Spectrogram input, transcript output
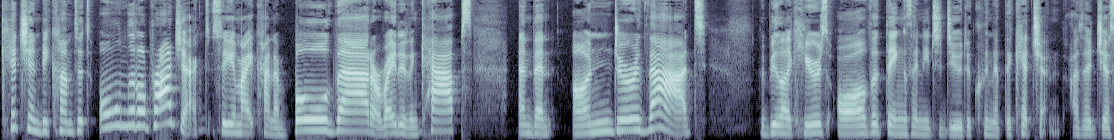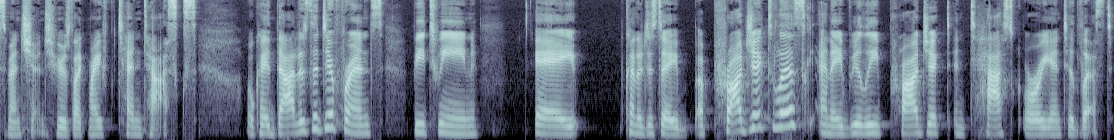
kitchen becomes its own little project. So you might kind of bold that or write it in caps, and then under that would be like, here's all the things I need to do to clean up the kitchen, as I just mentioned. Here's like my 10 tasks. Okay, that is the difference between a kind of just a, a project list and a really project and task oriented list.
